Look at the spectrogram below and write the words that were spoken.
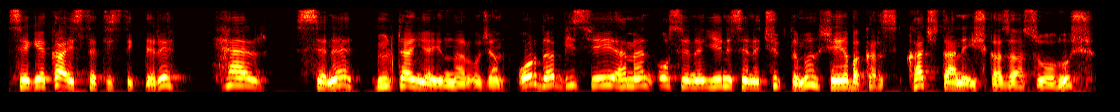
SGK istatistikleri her sene bülten yayınlar hocam. Orada biz şeyi hemen o sene yeni sene çıktı mı şeye bakarız. Kaç tane iş kazası olmuş?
